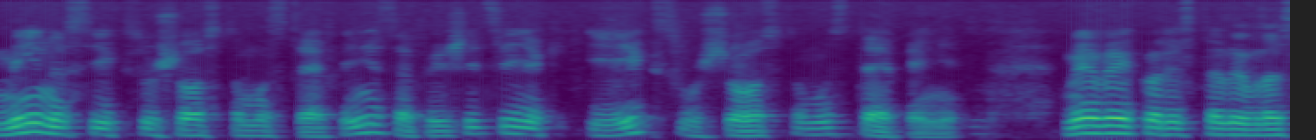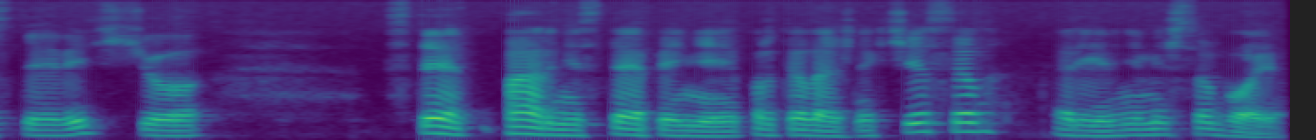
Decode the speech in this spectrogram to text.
мінус х у шостому степені запишеться як х у шостому степені. Ми використали властивість, що степ, парні степені протилежних чисел рівні між собою.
